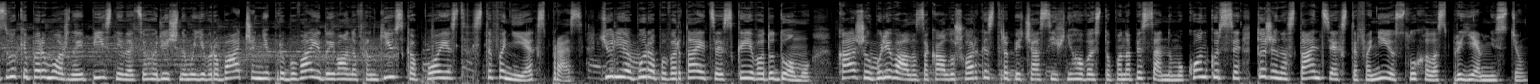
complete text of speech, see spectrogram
Під звуки переможної пісні на цьогорічному Євробаченні прибуває до Івано-Франківська поїзд Стефанія Експрес. Юлія Бура повертається із Києва додому. Каже, вболівала за калуш оркестра під час їхнього виступу на пісенному конкурсі, тож і на станціях Стефанію слухала з приємністю.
